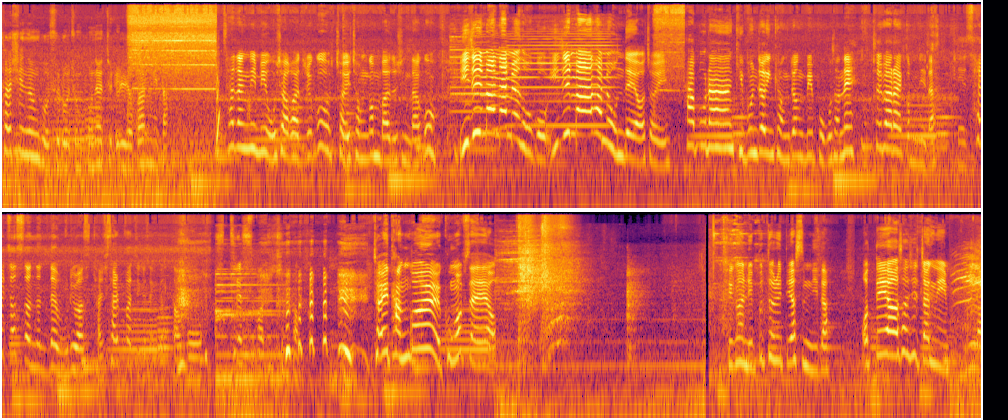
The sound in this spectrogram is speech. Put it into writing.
사시는 곳으로 좀 보내드리려고 합니다. 사장님이 오셔가지고 저희 점검 봐주신다고 잊을만 하면 오고 잊을만 하면 온대요 저희. 하부랑 기본적인 경정비 보고서내 출발할 겁니다. 예, 살쪘었는데 우리 와서 다시 살 빠지게 생겼다고. 스트레스 받으신다. 저희 단골 공업사예요. 지금 리프트를 뛰었습니다. 어때요 서 실장님? 몰라.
